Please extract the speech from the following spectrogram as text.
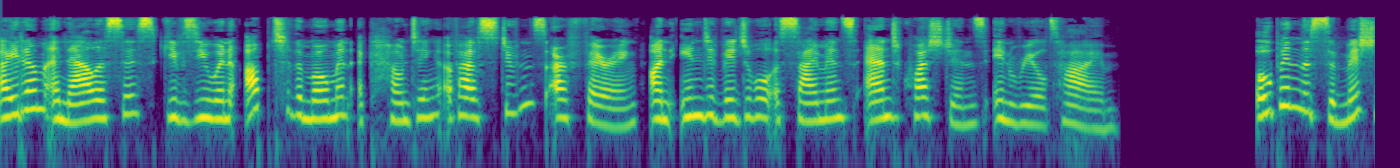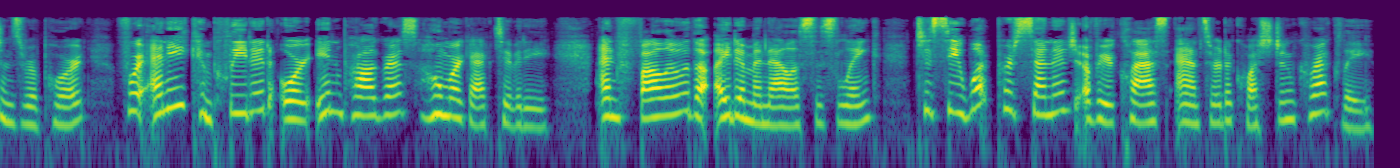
Item analysis gives you an up to the moment accounting of how students are faring on individual assignments and questions in real time. Open the submissions report for any completed or in progress homework activity and follow the item analysis link to see what percentage of your class answered a question correctly,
